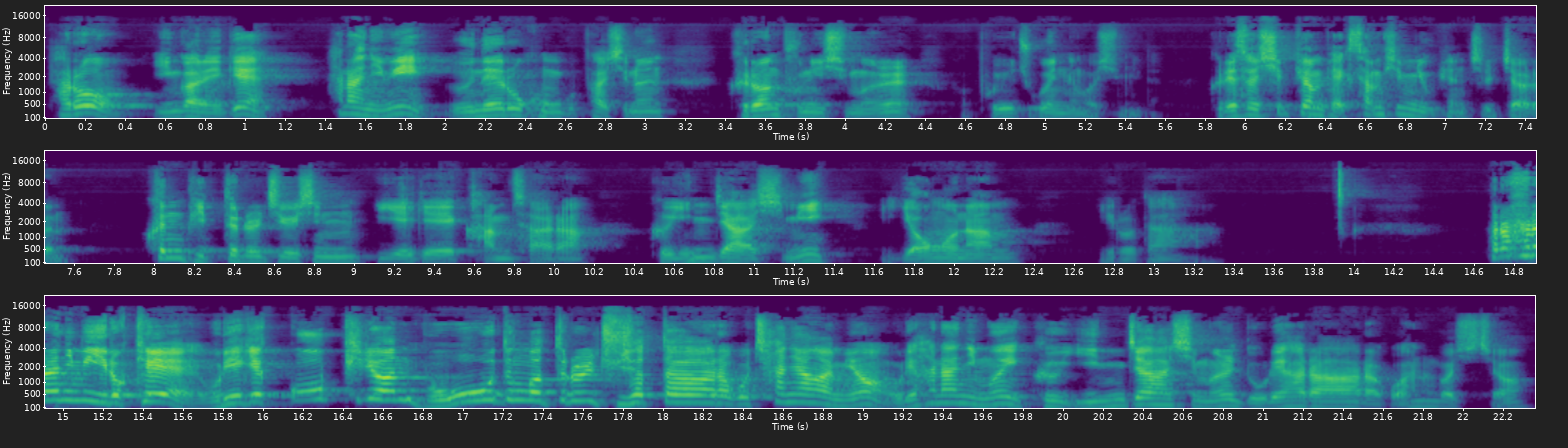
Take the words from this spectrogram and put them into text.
바로 인간에게 하나님이 은혜로 공급하시는 그런 분이심을 보여주고 있는 것입니다. 그래서 시편 136편 7절은 큰 빛들을 지으신 이에게 감사하라 그 인자하심이 영원함이로다. 바로 하나님이 이렇게 우리에게 꼭 필요한 모든 것들을 주셨다라고 찬양하며 우리 하나님의 그 인자하심을 노래하라라고 하는 것이죠.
